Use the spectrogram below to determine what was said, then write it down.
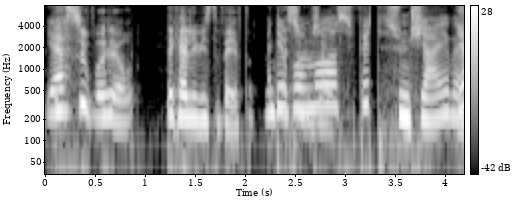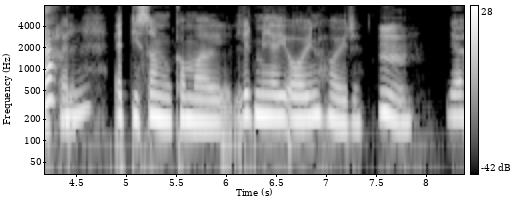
Det er Ja. super sjovt. Det kan jeg lige vise dig bagefter. Men det er jo på en måde sjovt. også fedt, synes jeg i hvert Ja. fald, Mm. at de sådan kommer lidt mere i øjenhøjde. Mm. Ja.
